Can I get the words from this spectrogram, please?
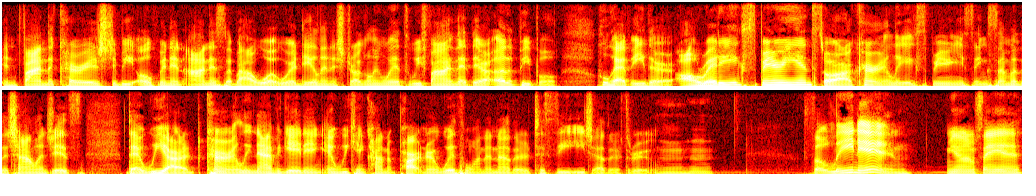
and find the courage to be open and honest about what we're dealing and struggling with, we find that there are other people who have either already experienced or are currently experiencing some of the challenges that we are currently navigating and we can kind of partner with one another to see each other through. mm-hmm. So lean in, you know what I'm saying?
